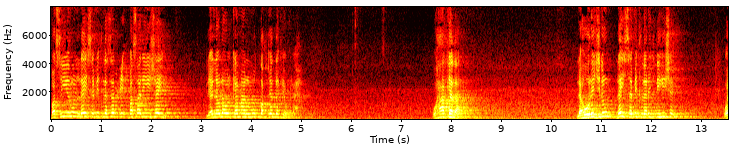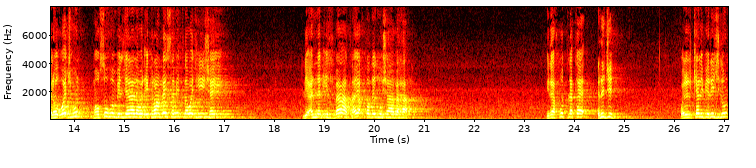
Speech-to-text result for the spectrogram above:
بصير ليس مثل سمع بصره شيء لأنه له الكمال المطلق جل في علاه. وهكذا. له رجل ليس مثل رجله شيء وله وجه موصوف بالجلالة والإكرام ليس مثل وجهه شيء لأن الإثبات لا يقتضي المشابهة. إذا قلت لك رجل وللكلب رجل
